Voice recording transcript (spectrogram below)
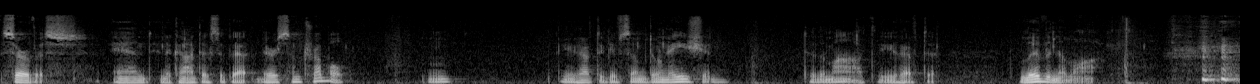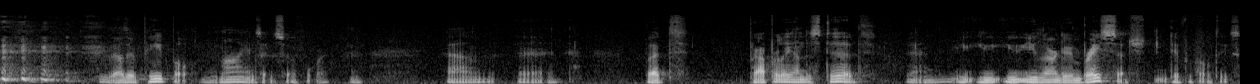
service. And in the context of that, there's some trouble. Hmm? You have to give some donation to the moth. You have to live in the math other people, minds, and so forth. Um, uh, but properly understood, and you, you, you learn to embrace such difficulties.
